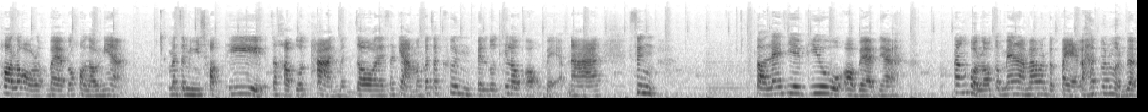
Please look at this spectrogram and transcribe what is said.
พอเราออกแบบรถของเราเนี่ย มันจะมีช็อตที่จะขับรถผ่านเหมือนจออะไรสักอย่าง มันก็จะขึ้นเป็นรถที่เราออกแบบนะคะ ซึ่งตอนแรกที่พี่ออกแบบเนี่ย นั่งหัวเราะกับแม่นะมากมันแปลกๆอะมันเหมือนแบบ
